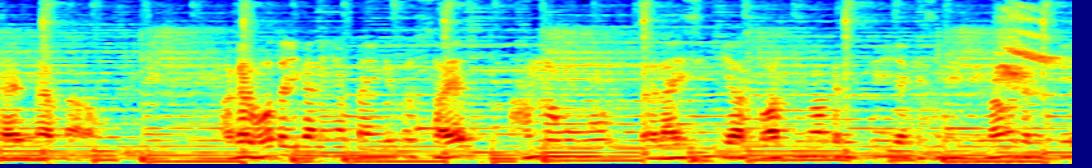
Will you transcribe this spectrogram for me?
शायद मैं अपना रहा हूँ। अगर वो तरीका नहीं अपनाएँगे तो शायद हम लोगों को एल या स्वास्थ्य बीमा खरीद के या किसी भी बीमा में खरीद के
